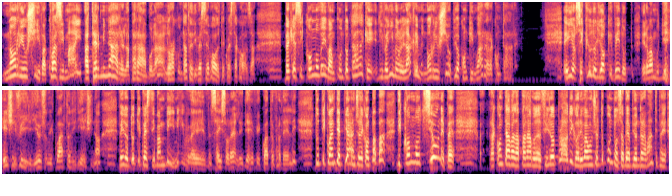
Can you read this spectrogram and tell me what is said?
non riusciva quasi mai a terminare la parabola, l'ho raccontata diverse volte questa cosa, perché si commuoveva a un punto tale che gli venivano le lacrime e non riusciva più a continuare a raccontare. E io se chiudo gli occhi vedo, eravamo dieci figli, io sono il quarto di dieci, no? Vedo tutti questi bambini, eh, sei sorelle, quattro fratelli, tutti quanti a piangere col papà di commozione. Per... Raccontava la parabola del figlio prodigo, arrivava a un certo punto, non sapeva più andare avanti perché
